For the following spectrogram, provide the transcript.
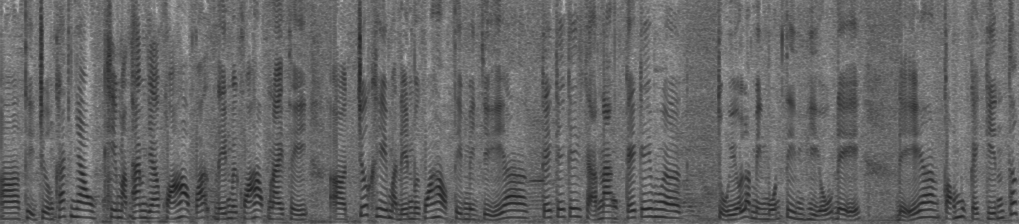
uh, thị trường khác nhau. Khi mà tham gia khóa học á, đến với khóa học này thì uh, trước khi mà đến với khóa học thì mình chỉ uh, cái cái cái khả năng cái cái uh, chủ yếu là mình muốn tìm hiểu để để à, có một cái kiến thức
